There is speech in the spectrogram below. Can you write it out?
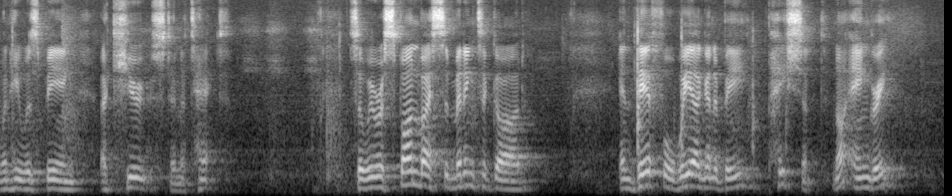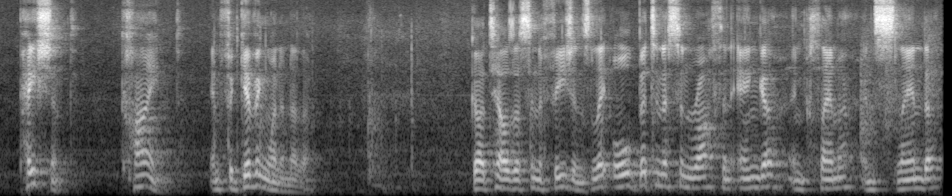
when he was being accused and attacked. So we respond by submitting to God and therefore, we are going to be patient, not angry, patient, kind, and forgiving one another. God tells us in Ephesians let all bitterness and wrath and anger and clamor and slander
